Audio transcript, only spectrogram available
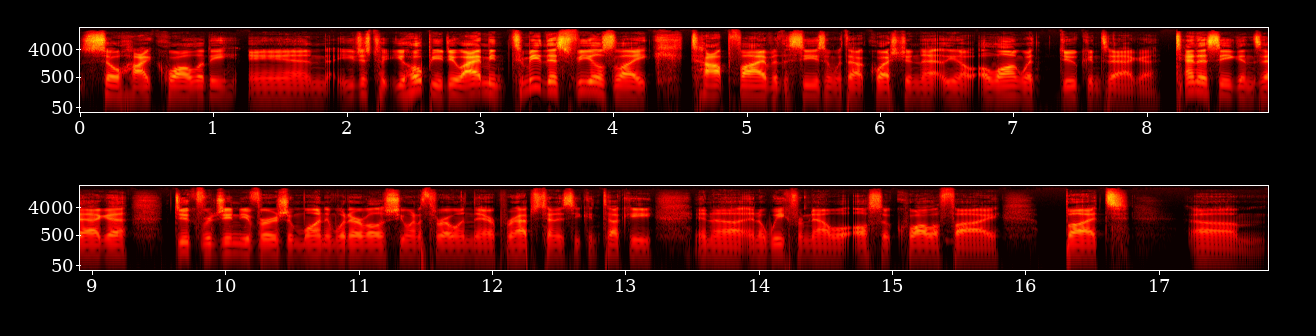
so high quality, and you just you hope you do. I mean, to me, this feels like top five of the season without question. That you know, along with Duke Gonzaga, Tennessee Gonzaga, Duke Virginia version one, and whatever else you want to throw in there. Perhaps Tennessee Kentucky in a in a week from now will also qualify, but. Um,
